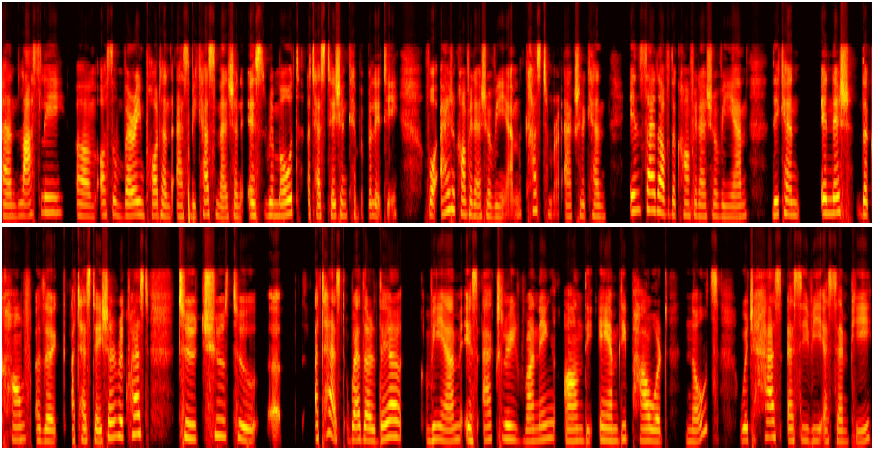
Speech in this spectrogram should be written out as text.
And lastly, um, also very important, as Vikas mentioned, is remote attestation capability. For Azure Confidential VM, customer actually can, inside of the confidential VM, they can initiate the conf, the attestation request to choose to uh, attest whether their VM is actually running on the AMD powered nodes, which has SEV SNP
